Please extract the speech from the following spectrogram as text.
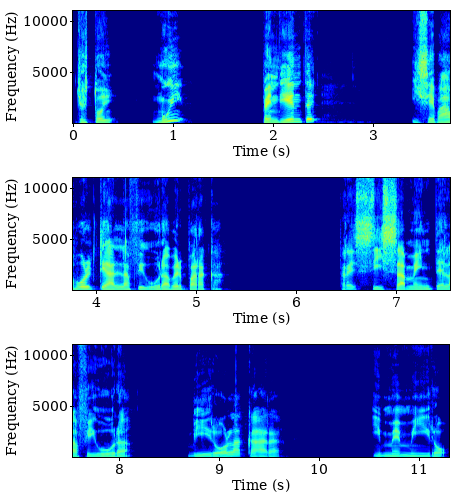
Yo estoy muy pendiente y se va a voltear la figura a ver para acá. Precisamente la figura viró la cara y me miró.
